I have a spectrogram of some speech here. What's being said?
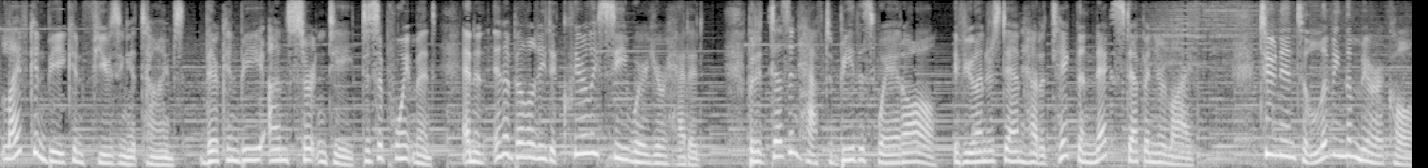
Life can be confusing at times. There can be uncertainty, disappointment, and an inability to clearly see where you're headed. But it doesn't have to be this way at all if you understand how to take the next step in your life. Tune in to Living the Miracle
